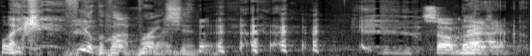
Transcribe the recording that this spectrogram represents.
Like, Feel the vibration. so But- crazy.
